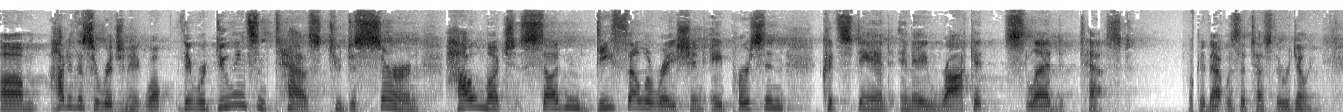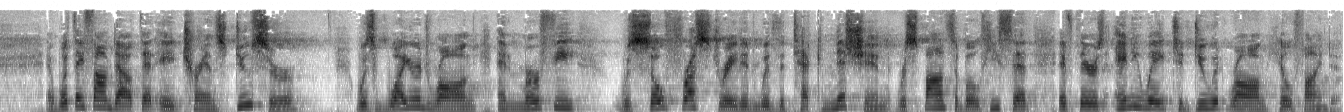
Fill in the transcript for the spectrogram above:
um, how did this originate? Well, they were doing some tests to discern how much sudden deceleration a person could stand in a rocket sled test. Okay, that was the test they were doing. And what they found out that a transducer was wired wrong and Murphy was so frustrated with the technician responsible, he said, if there's any way to do it wrong, he'll find it.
